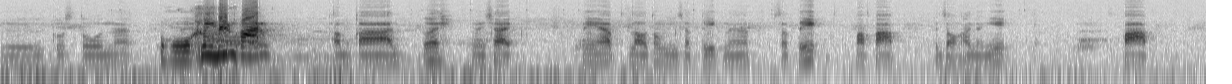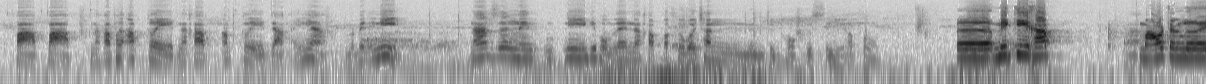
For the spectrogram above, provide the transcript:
หรือโกสโตนนะ โอ้โหเครื่องบินผ่านทำการ เอ้ย ไม่ใช่ นี่ครับ เราต้องมีสติ๊กนะครับ สติ๊ก ปาบปาบเป็นสองอันอย่างนี้ปาบปาบปาบนะครับเพื่ออัปเกรดนะครับอัปเกรดจากไอเนี่ยมาเป็นไอนี่นะซึ่งในนี่ที่ผมเล่นนะครับ ก็คือเวอร์ชัน1.6.4 ครับผมเออมิกกี้ครับ อะ เมาส์จังเลย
